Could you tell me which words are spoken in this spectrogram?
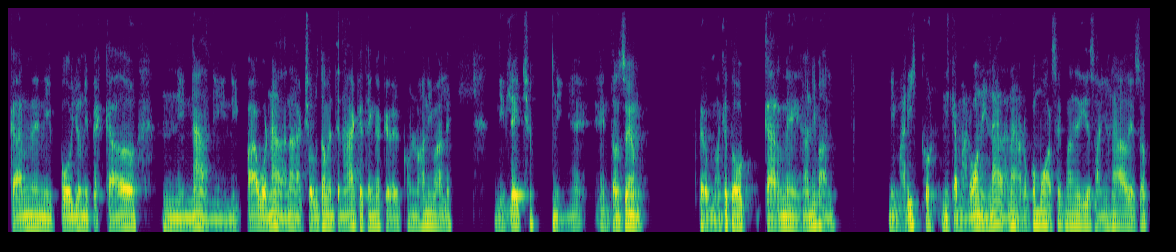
carne, ni pollo, ni pescado, ni nada, ni, ni pavo, nada, nada, absolutamente nada que tenga que ver con los animales, ni leche, ni... Eh, entonces, pero más que todo carne animal ni mariscos, ni camarones, nada, nada. No como hace más de 10 años nada de eso.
